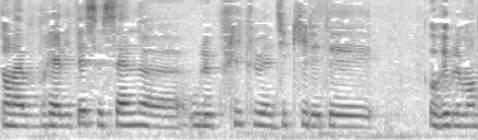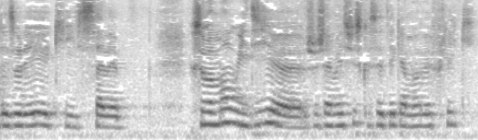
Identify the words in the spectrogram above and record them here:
dans la réalité ces scènes où le flic lui a dit qu'il était horriblement désolé et qu'il savait. Ce moment où il dit Je n'ai jamais su ce que c'était qu'un mauvais flic.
